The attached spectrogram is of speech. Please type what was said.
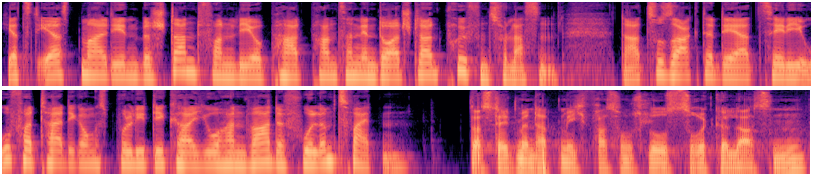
jetzt erstmal den Bestand von Leopard-Panzern in Deutschland prüfen zu lassen. Dazu sagte der CDU-Verteidigungspolitiker Johann Wadefuhl im Zweiten. Das Statement hat mich fassungslos zurückgelassen.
